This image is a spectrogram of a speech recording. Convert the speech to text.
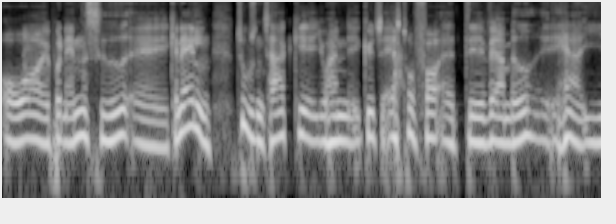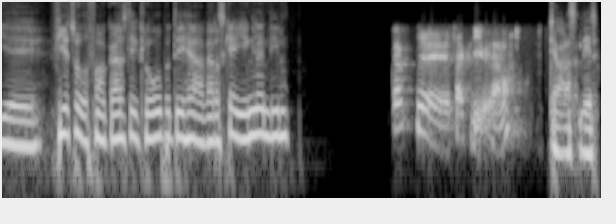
over øh, på den anden side af kanalen. Tusind tak, Johan Götze Astrup, for at øh, være med her i øh, Firtoget for at gøre os lidt klogere på det her, hvad der sker i England lige nu. Ja, øh, tak fordi I var Det var da så lidt.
